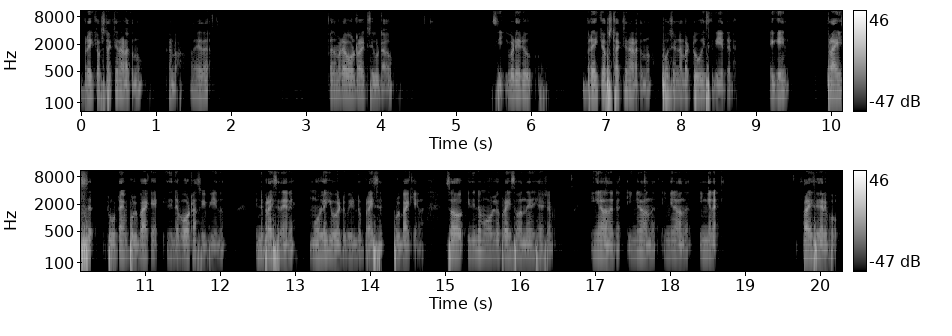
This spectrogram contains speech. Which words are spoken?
ബ്രേക്കപ്പ് സ്ട്രക്ചർ നടക്കുന്നു. കണ്ടോ? അതായത് ഇപ്പോൾ നമ്മുടെ ഓർഡർ എക്സിക്യൂട്ട് ആവും. സി ഇവിടെ ഒരു ബ്രേക്കപ്പ് സ്ട്രക്ചർ നടക്കുന്നു. Position number two is created again price two time pull back ഇതിന്റെ ബോട്ടം സ്വീപ്പ് ചെയ്യുന്നു. പിന്നെ പ്രൈസ് നേരെ മുകളിലേക്ക് പോയിട്ട് വീണ്ടും പ്രൈസ് പുൾ ബാക്ക് ചെയ്യണം. സോ ഇതിന്റെ മുകളിൽ പ്രൈസ് വന്നതിന് ശേഷം ഇങ്ങനെ വന്നിട്ട് ഇങ്ങനെ വന്ന് ഇങ്ങനെ വന്ന് ഇങ്ങനെ പ്രൈസ് കയറി പോകും.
